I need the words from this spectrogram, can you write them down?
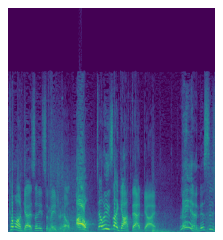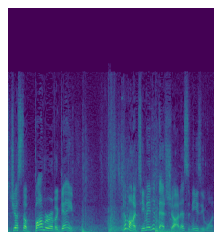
Come on, guys. I need some major help. Oh, at least I got that guy. Man, this is just a bummer of a game. Come on, teammate. Hit that shot. That's an easy one.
